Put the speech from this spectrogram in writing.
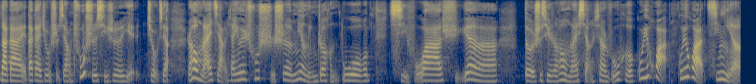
大概大概就是这样，初十其实也就这样。然后我们来讲一下，因为初十是面临着很多祈福啊、许愿啊的事情，然后我们来想一下如何规划规划新年。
